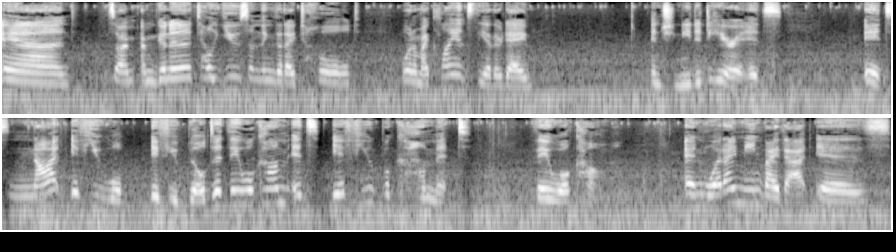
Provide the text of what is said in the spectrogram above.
And so I'm, I'm going to tell you something that I told one of my clients the other day, and she needed to hear it. It's it's not if you will if you build it they will come it's if you become it they will come and what i mean by that is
